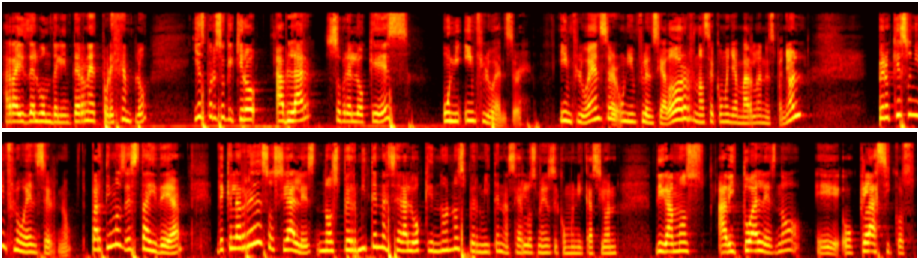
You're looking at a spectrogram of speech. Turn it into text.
a raíz del boom del internet, por ejemplo. Y es por eso que quiero hablar sobre lo que es un influencer. Influencer, un influenciador, no sé cómo llamarlo en español. Pero ¿qué es un influencer, no? Partimos de esta idea de que las redes sociales nos permiten hacer algo que no nos permiten hacer los medios de comunicación, digamos, habituales, ¿no? Eh, o clásicos.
